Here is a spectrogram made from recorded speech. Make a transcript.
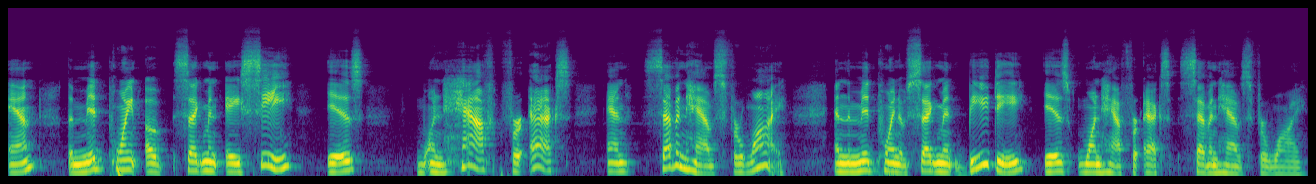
and the midpoint of segment AC is 1 half for x and 7 halves for y and the midpoint of segment BD is 1 half for x, 7 halves for y.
